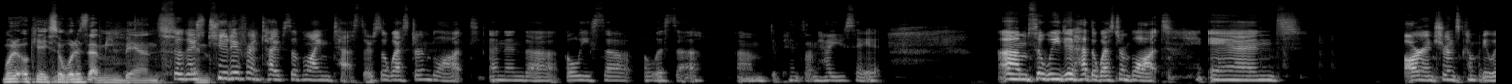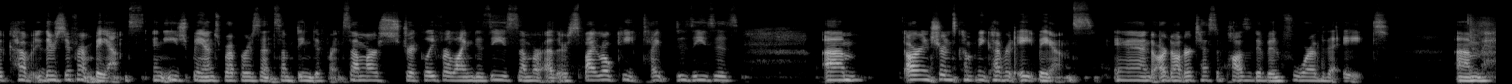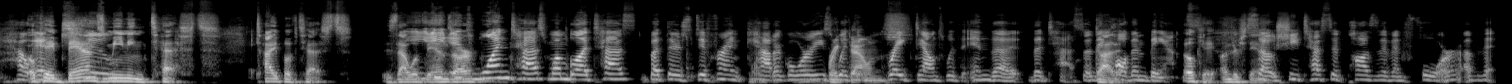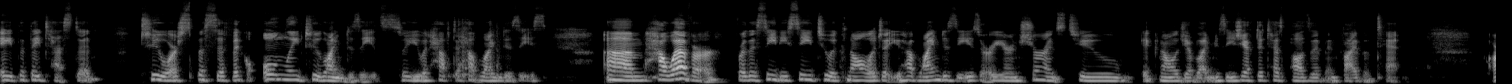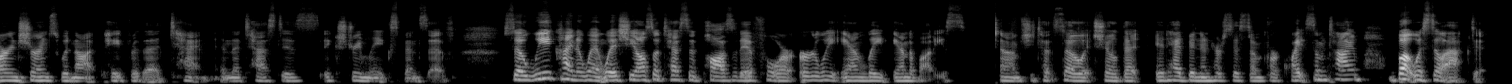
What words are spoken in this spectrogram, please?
What? Okay, so what does that mean, bands? so there's And- two different types of lyme tests there's the western blot and then the elisa elisa um, depends on how you say it um, so we did had the western blot and our insurance company would cover there's different bands and each band represents something different. Some are strictly for lyme disease some are other spirochete type diseases. Um, our insurance company covered eight bands and our daughter tested positive in four of the eight. Um, how okay, bands two- meaning tests, type of tests. Is that what Y- bands it's are? one test, one blood test, but there's different categories breakdowns. with breakdowns within the the test. So they Got it. call them bands. Okay, understand. So she tested positive in four of the eight that they tested. Two are specific only to Lyme disease. So you would have to have Lyme disease. Um, however, for the CDC to acknowledge that you have Lyme disease or your insurance to acknowledge you have Lyme disease, you have to test positive in five of 10. Our insurance would not pay for the 10, and the test is extremely expensive. So we kind of went with, she also tested positive for early and late antibodies. Um, she so it showed that it had been in her system for quite some time, but was still active.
